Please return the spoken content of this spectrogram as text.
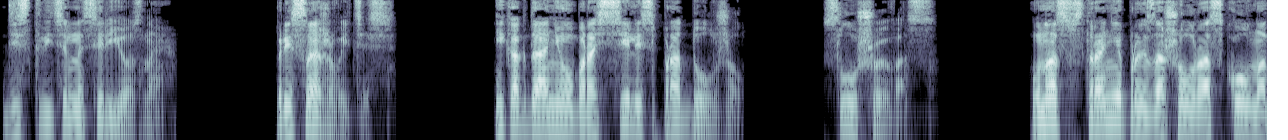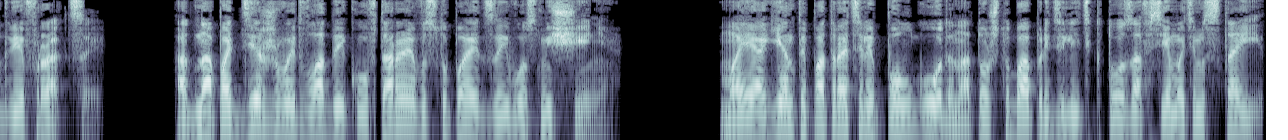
действительно серьезное. «Присаживайтесь». И когда они оба расселись, продолжил. «Слушаю вас. У нас в стране произошел раскол на две фракции. Одна поддерживает владыку, вторая выступает за его смещение. Мои агенты потратили полгода на то, чтобы определить, кто за всем этим стоит,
